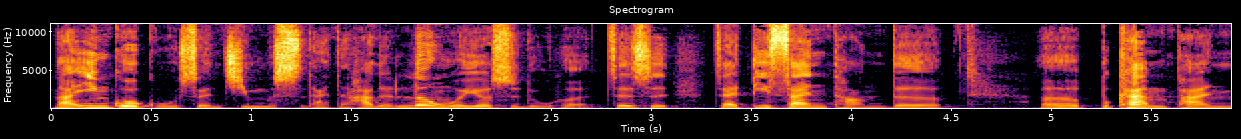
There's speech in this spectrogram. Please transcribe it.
那英国股神吉姆斯泰特他的认为又是如何？这是在第三堂的呃不看盘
